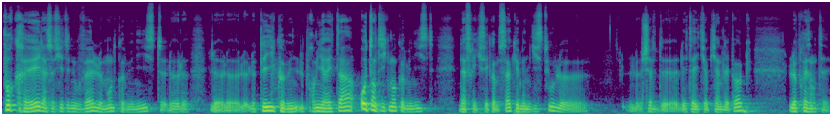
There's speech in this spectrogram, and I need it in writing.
pour créer la société nouvelle, le monde communiste, le, pays commun, le premier État authentiquement communiste d'Afrique. C'est comme ça que Mengistu, le, chef de l'État éthiopien de l'époque, le présentait.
